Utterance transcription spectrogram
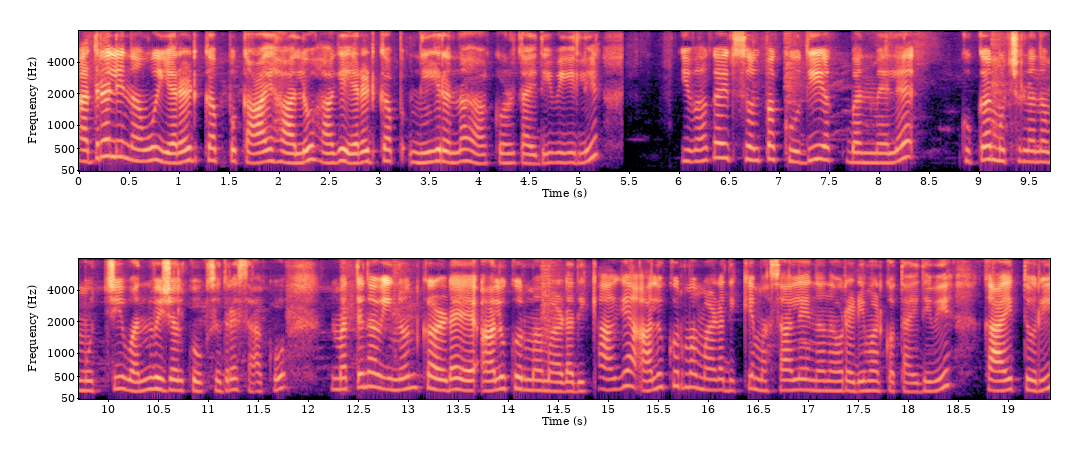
ಅದರಲ್ಲಿ ನಾವು ಎರಡು ಕಪ್ ಕಾಯಿ ಹಾಲು, ಹಾಗೆ ಎರಡು ಕಪ್ ನೀರನ್ನು ಹಾಕ್ಕೊಳ್ತಾ ಇದ್ದೀವಿ ಇಲ್ಲಿ. ಇವಾಗ ಇದು ಸ್ವಲ್ಪ ಕುದಿಯಕ್ಕೆ ಬಂದಮೇಲೆ ಕುಕ್ಕರ್ ಮುಚ್ಚಳನ ಮುಚ್ಚಿ ಒಂದು ವಿಷಲ್ ಕೂಗ್ಸಿದ್ರೆ ಸಾಕು. ಮತ್ತು ನಾವು ಇನ್ನೊಂದು ಕಡೆ ಆಲೂ ಕುರ್ಮ ಮಾಡೋದಕ್ಕೆ, ಹಾಗೆ ಆಲೂ ಕುರ್ಮ ಮಾಡೋದಕ್ಕೆ ಮಸಾಲೆಯನ್ನು ನಾವು ರೆಡಿ ಮಾಡ್ಕೋತಾ ಇದ್ದೀವಿ. ಕಾಯಿ ತುರಿ,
